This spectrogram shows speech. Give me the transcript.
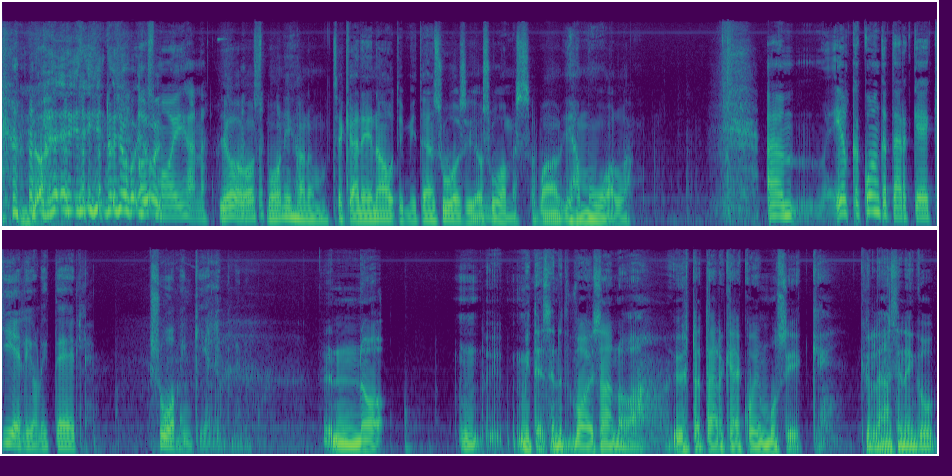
No, ei, no joo, joo. Osmo on ihana. Joo, Osmo on ihana, mutta sekään ei nauti mitään suosio Suomessa, vaan ihan muualla. Ähm, Ilkka, kuinka tärkeä kieli oli teille? Suomen kieli. No, miten se nyt voi sanoa? Yhtä tärkeä kuin musiikki. Kyllähän se niinku,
